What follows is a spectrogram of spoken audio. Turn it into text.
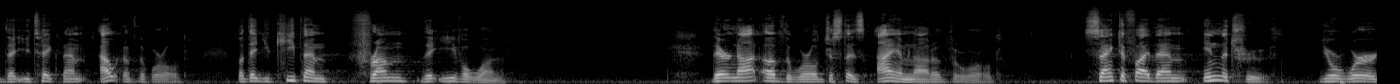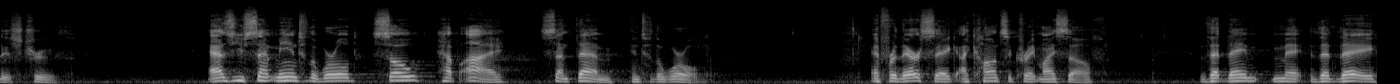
that you take them out of the world, but that you keep them from the evil one. They're not of the world, just as I am not of the world. Sanctify them in the truth. Your word is truth. As you sent me into the world, so have I sent them into the world. And for their sake, I consecrate myself, that they, may, that they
